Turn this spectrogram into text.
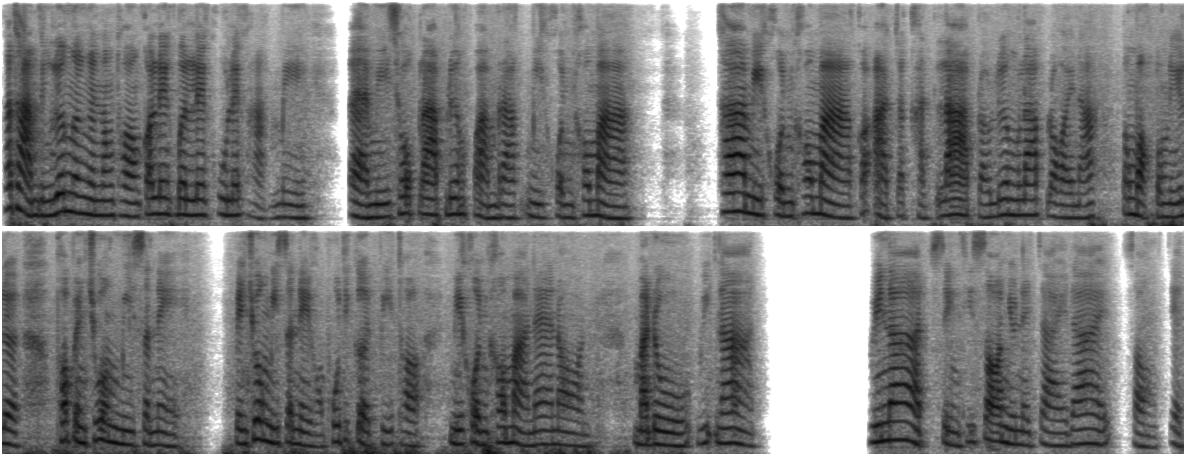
ถ้าถามถึงเรื่องเงินเงินทองทองก็เลขเบิ้ลเลขคู่เลขหามมี แต่มีโชคลาภเรื่องความรักมีคนเข้ามา ถ้ามีคนเข้ามาก็อาจจะขัดลาบเราเรื่องลาบลอยนะ ต้องบอกตรงนี้เลย เพราะเป็นช่วงมีเสน่ห์ เป็นช่วงมีเสน่ห์ของผู้ที่เกิดปีเถาะมีคนเข้ามาแน่นอน มาดูวินาศวินาศสิ่งที่ซ่อนอยู่ในใจได้สองเจ็ด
